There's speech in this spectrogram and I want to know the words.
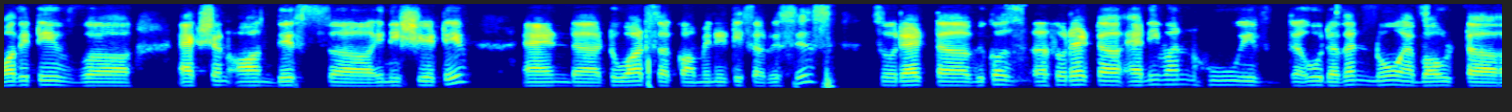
positive action on this initiative and towards the community services so that uh, because uh, so that uh, anyone who is who doesn't know about uh,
